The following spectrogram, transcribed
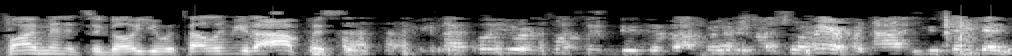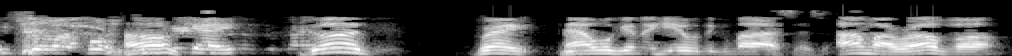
Five minutes ago, you were telling me the opposite. Because I thought you were talking about the shomer, but now you're saying that he's still on court. Okay, good. Great. Now we're going to hear what the Gemara says. Amar Rava,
